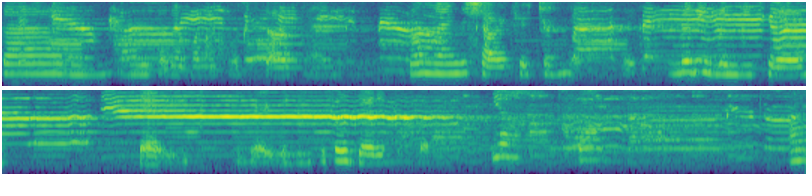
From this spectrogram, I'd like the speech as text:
that and all this other wonderful stuff. And don't mind the shower curtain. It's really windy today. Very, very windy. It feels good. Yeah, so. Um,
